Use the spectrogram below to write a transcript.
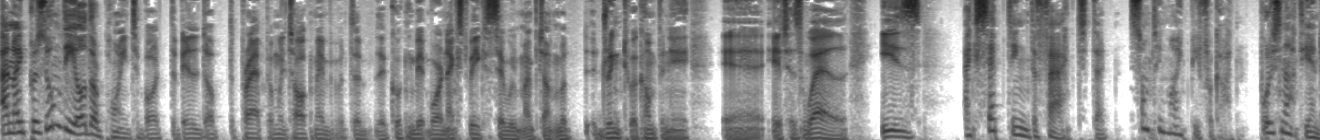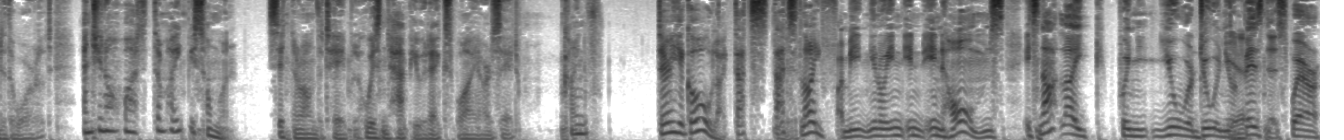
And I presume the other point about the build up, the prep, and we'll talk maybe about the, the cooking bit more next week. Say we might be talking about drink to accompany uh, it as well, is accepting the fact that something might be forgotten, but it's not the end of the world. And you know what? There might be someone sitting around the table who isn't happy with X, Y, or Z. Kind of. There you go. Like that's that's yeah. life. I mean, you know, in, in, in homes, it's not like when you were doing your yeah. business where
